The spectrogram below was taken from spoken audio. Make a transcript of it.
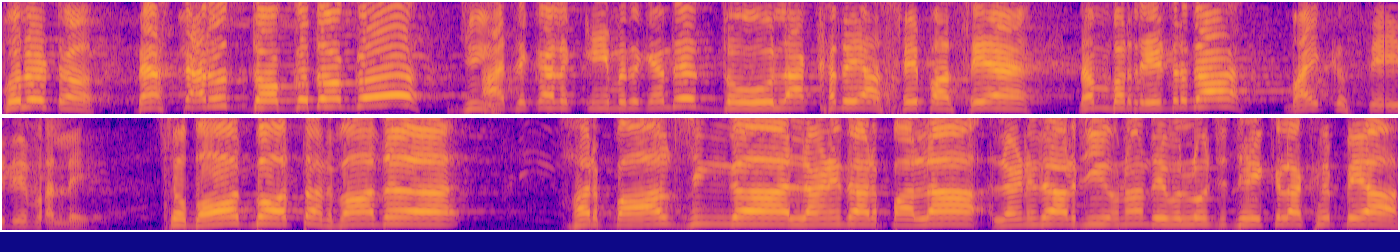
ਬੁਲਟ ਬੈਸਟਾਂ ਨੂੰ ਦੁੱਗ ਦੁੱਗ। ਜੀ। ਅੱਜ ਕੱਲ ਕੀਮਤ ਕਹਿੰਦੇ 2 ਲੱਖ ਦੇ ਆਸੇ-ਪਾਸੇ ਹੈ। ਨੰਬਰ ਰੇਡਰ ਦਾ ਮਾਈਕ ਸਟੇਜ ਦੇ ਵੱਲੇ। ਸੋ ਬਹੁਤ ਬਹੁਤ ਧੰਨਵਾਦ ਹਰਪਾਲ ਸਿੰਘ ਲਾਣੇਦਾਰ ਪਾਲਾ। ਲਾਣੇਦਾਰ ਜੀ ਉਹਨਾਂ ਦੇ ਵੱਲੋਂ ਜਿੱਥੇ 1 ਲੱਖ ਰੁਪਇਆ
